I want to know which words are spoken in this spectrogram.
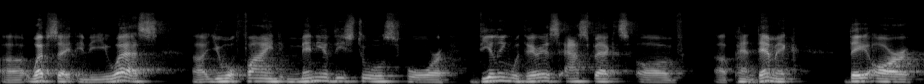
uh, website in the US, uh, you will find many of these tools for dealing with various aspects of uh, pandemic. They are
